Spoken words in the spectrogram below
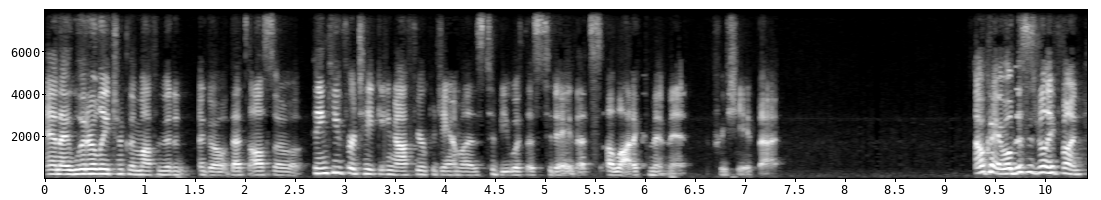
And I literally took them off a minute ago. That's also, thank you for taking off your pajamas to be with us today. That's a lot of commitment. Appreciate that. Okay, well, this is really fun.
